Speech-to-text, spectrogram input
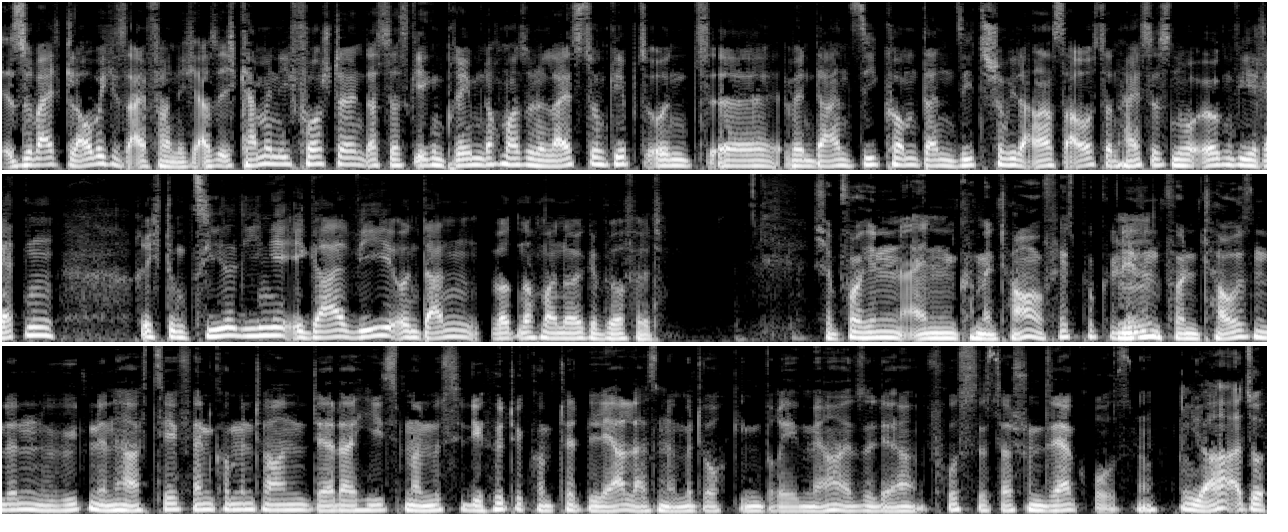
soweit glaube ich es einfach nicht. Also ich kann mir nicht vorstellen, dass das gegen Bremen nochmal so eine Leistung gibt und äh, wenn da ein Sieg kommt, dann sieht es schon wieder anders aus. Dann heißt es nur irgendwie retten Richtung Ziellinie, egal wie, und dann wird nochmal neu gewürfelt. Ich habe vorhin einen Kommentar auf Facebook gelesen mhm. von tausenden wütenden HFC-Fan-Kommentaren, der da hieß, man müsste die Hütte komplett leer lassen damit auch gegen Bremen. Ja, also der Frust ist da schon sehr groß. Ne? Ja, also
